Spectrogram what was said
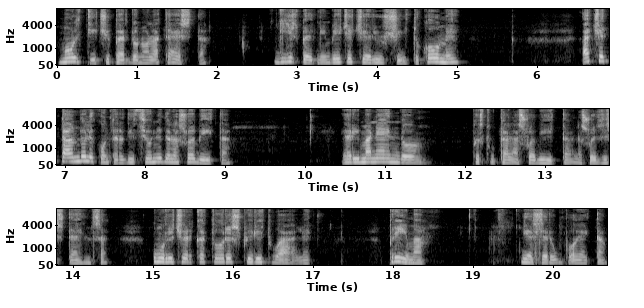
molti ci perdono la testa. Gisberg invece ci è riuscito, come? Accettando le contraddizioni della sua vita e rimanendo per tutta la sua vita, la sua esistenza, un ricercatore spirituale, prima di essere un poeta.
